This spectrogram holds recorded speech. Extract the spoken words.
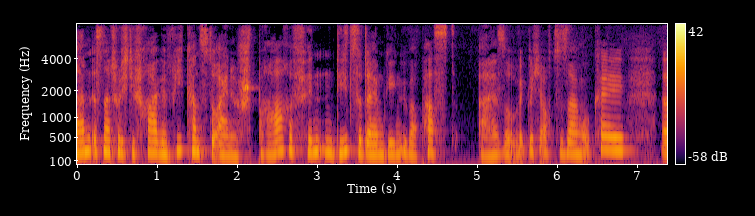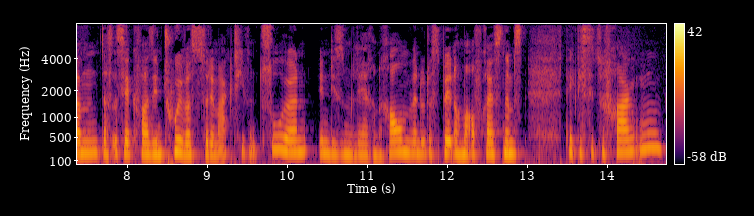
dann ist natürlich die Frage, wie kannst du eine Sprache finden, die zu deinem Gegenüber passt? Also wirklich auch zu sagen, okay, ähm, das ist ja quasi ein Tool, was zu dem aktiven Zuhören in diesem leeren Raum, wenn du das Bild nochmal aufgreifst, nimmst, wirklich sie zu fragen, hm,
